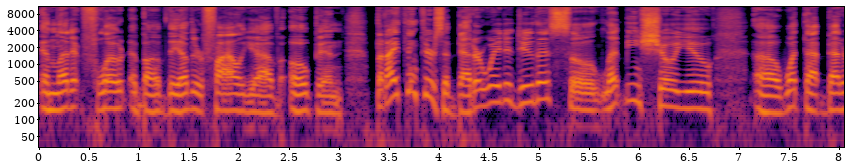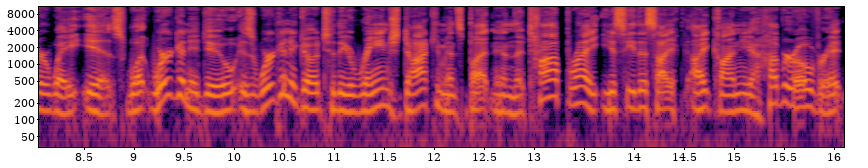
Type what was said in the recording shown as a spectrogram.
and let it float above the other file you have open. But I think there's a better way to do this. So let me show you uh, what that better way is. What we're going to do is we're going to go to the Arrange Documents button. In the top right, you see this icon. You hover over it.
